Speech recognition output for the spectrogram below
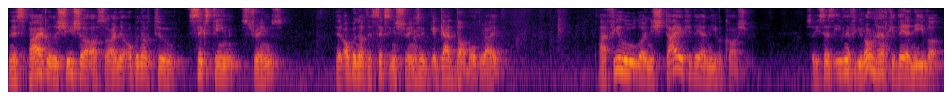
nisparkel l'shisha asar, and it open up to 16 strings. It opened up to 16 strings, it, got doubled, right? Afilu lo aniva kosher. So he says, even if you don't have kedei aniva,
